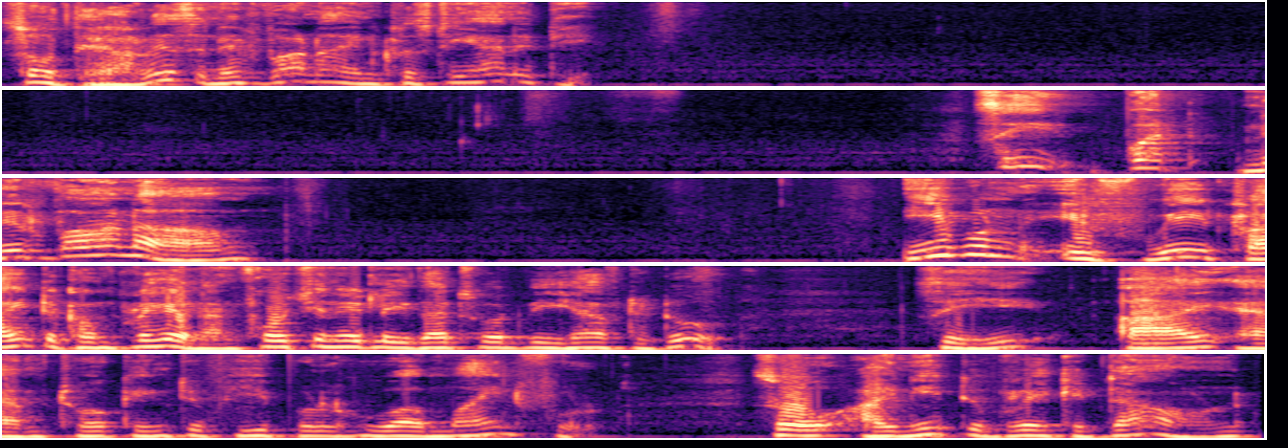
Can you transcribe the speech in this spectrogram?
So there is nirvana in Christianity. See, but nirvana, even if we try to comprehend, unfortunately, that's what we have to do. See, I am talking to people who are mindful. So I need to break it down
